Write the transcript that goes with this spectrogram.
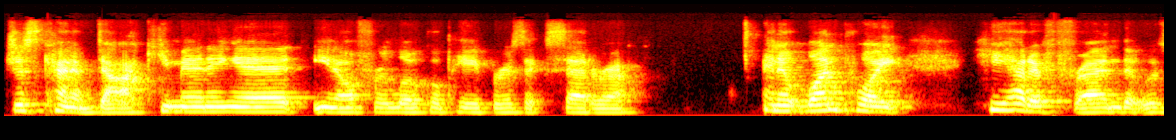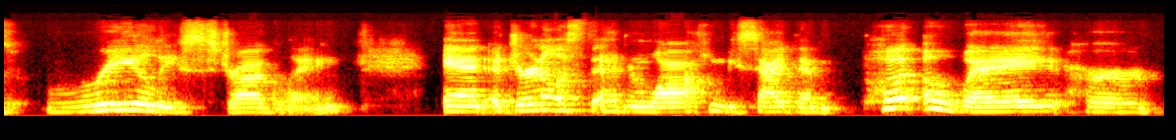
just kind of documenting it, you know, for local papers, etc. And at one point, he had a friend that was really struggling. And a journalist that had been walking beside them put away her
